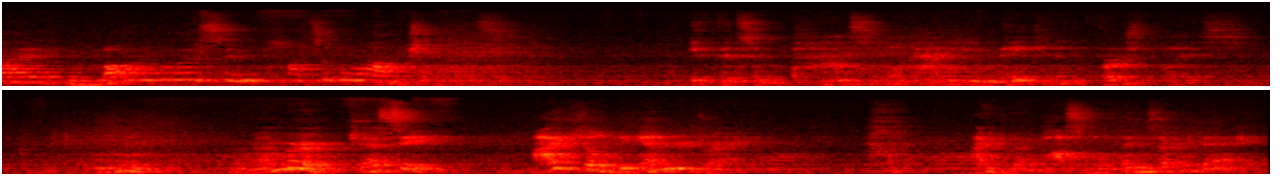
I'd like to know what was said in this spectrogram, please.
Another one of my marvelous impossible objects. If it's impossible, how do you make it in the first place? Hmm. Remember, Jesse, I killed the Ender Dragon. I do impossible things every day.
